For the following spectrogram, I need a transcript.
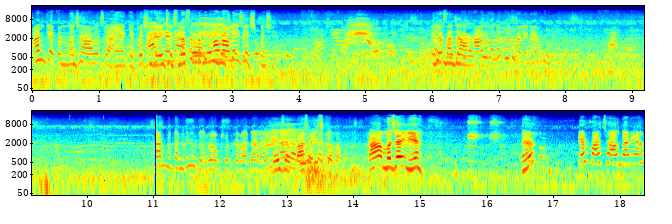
આમ કે તને મજા આવે છે અહીંયા કે પછી હા લઈ કે જઈશ ના, લસણ તો પટ્ટી લઈ ખાવા જજે. લઈ જઈશ પછી એટલે લસણ મજા પટ્ટી આવે ખાતો નથી ખાલી ને આજનું તને કીધું હતું vlog shoot કરવા જા. લઈ જા પાછા હિચકો ખા હા મજા આવી હે હે કેમ પાછા આવતા રહ્યા?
